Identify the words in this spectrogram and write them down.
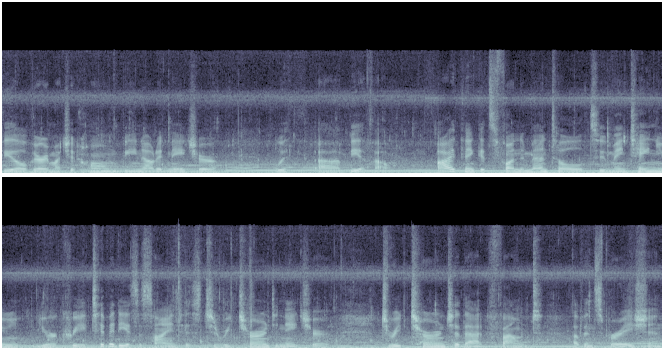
feel very much at home being out at nature with uh, BFL. I think it's fundamental to maintain your creativity as a scientist to return to nature, to return to that fount of inspiration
